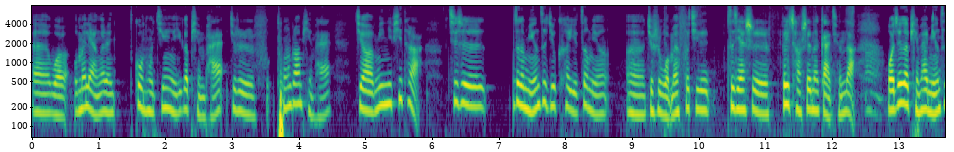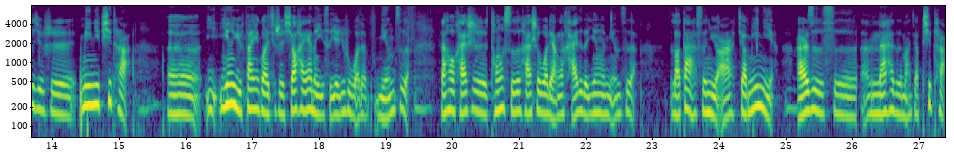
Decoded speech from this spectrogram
呃，我我们两个人共同经营一个品牌，就是童装品牌，叫 Mini Peter。其实这个名字就可以证明，嗯，就是我们夫妻之间是非常深的感情的。我这个品牌名字就是 Mini Peter，呃，英英语翻译过来就是小海燕的意思，也就是我的名字。然后还是同时还是我两个孩子的英文名字。老大是女儿，叫 Mini，儿子是嗯男孩子嘛，叫 Peter，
